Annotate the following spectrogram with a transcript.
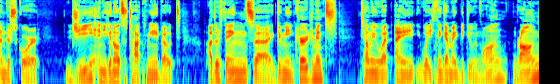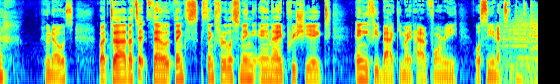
underscore G. And you can also talk to me about other things. Uh, give me encouragement. Tell me what I what you think I might be doing wrong. Wrong. Who knows? But uh, that's it. So thanks thanks for listening, and I appreciate any feedback you might have for me. We'll see you next week.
